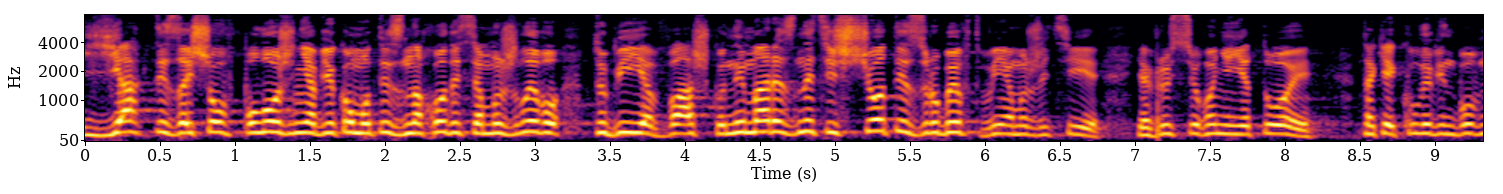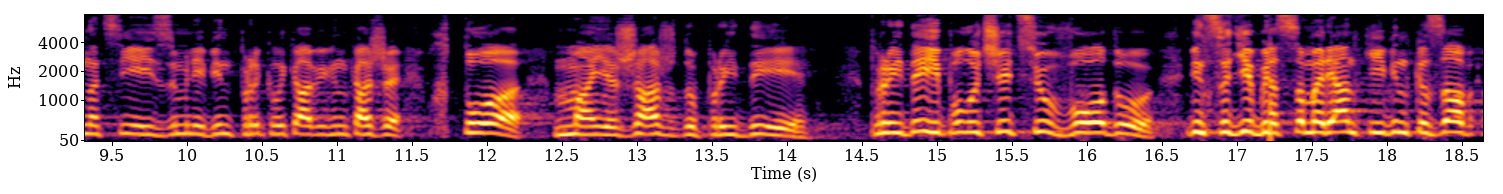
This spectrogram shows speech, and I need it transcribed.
як ти зайшов в положення, в якому ти знаходишся, можливо, тобі є важко. Нема різниці, що ти зробив в твоєму житті. Я вірю, сьогодні є той. Так як коли він був на цій землі, він прикликав і він каже: Хто має жажду, прийди. Прийди і получи цю воду. Він сидів біля самарянки, і він казав:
